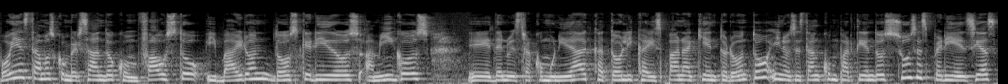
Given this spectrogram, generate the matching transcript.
Hoy estamos conversando con Fausto y Byron, dos queridos amigos eh, de nuestra comunidad católica hispana aquí en Toronto y nos están compartiendo sus experiencias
